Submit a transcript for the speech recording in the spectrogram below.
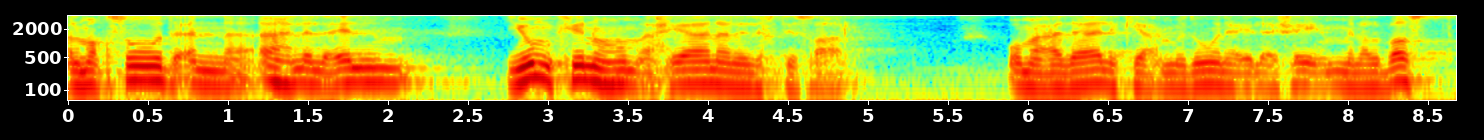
المقصود أن أهل العلم يمكنهم أحيانا الاختصار ومع ذلك يعمدون إلى شيء من البسط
